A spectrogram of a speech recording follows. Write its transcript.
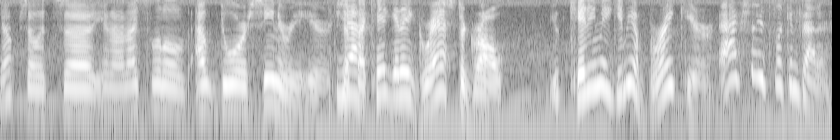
Yep. So it's uh, you know a nice little outdoor scenery here. Except Yeah. I can't get any grass to grow. You kidding me? Give me a break here. Actually, it's looking better.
